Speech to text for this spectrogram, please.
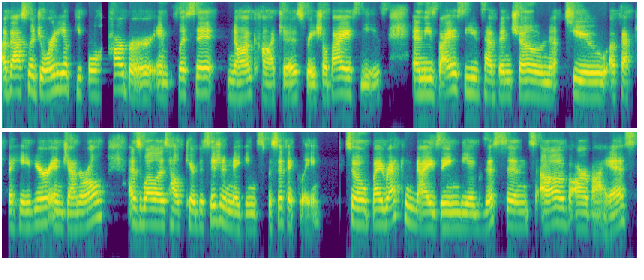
a vast majority of people harbor implicit, non conscious racial biases. And these biases have been shown to affect behavior in general, as well as healthcare decision making specifically. So, by recognizing the existence of our bias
